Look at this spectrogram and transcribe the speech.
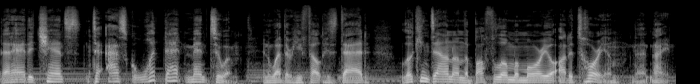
That I had a chance to ask what that meant to him and whether he felt his dad looking down on the Buffalo Memorial Auditorium that night.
